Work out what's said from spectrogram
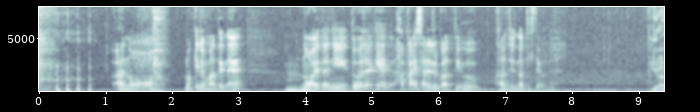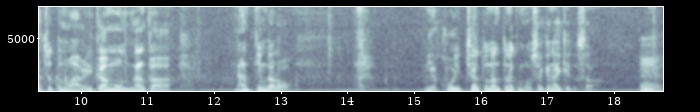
あの負けるまでねうん。の間にどれだけ破壊されるかっていう感じになってきたよね。いやちょっともうアメリカはもうなんかなんて言うんだろう。いやこう言っちゃうとなんとなく申し訳ないけどさ。うん。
